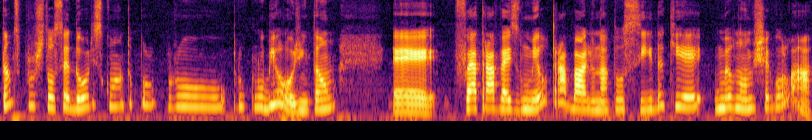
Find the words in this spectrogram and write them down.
tanto para os torcedores quanto para o clube hoje. Então, é, foi através do meu trabalho na torcida que o meu nome chegou lá.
